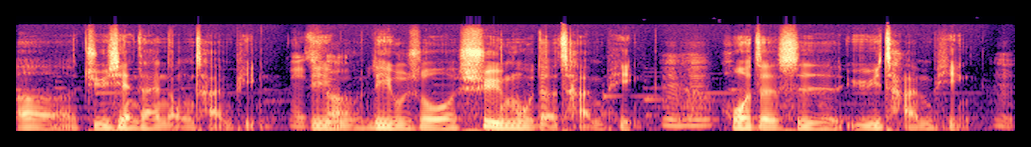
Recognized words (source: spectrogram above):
呃局限在农产品，例如例如说畜牧的产品，嗯哼，或者是渔产品，嗯，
